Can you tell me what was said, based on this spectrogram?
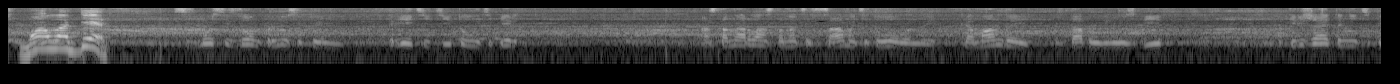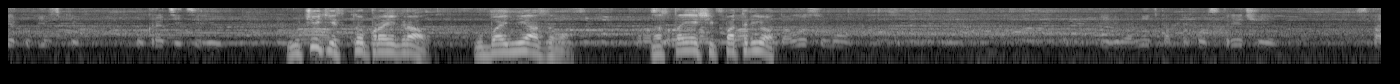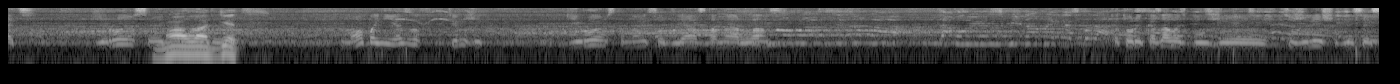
Чемпион. Молодец! Седьмой сезон приносит им третий титул, и теперь Астана Орландс становится самой титулованной командой WSB. Опережают они теперь кубинских укротителей. Учитесь, кто проиграл. У расстроил Настоящий патриот. Удалось ему переломить как-то ход встречи, стать героем своей команды. Молодец. Но Баньязов тем же героем становится для Астаны Орландс, который, казалось бы, уже тяжелейший для себя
